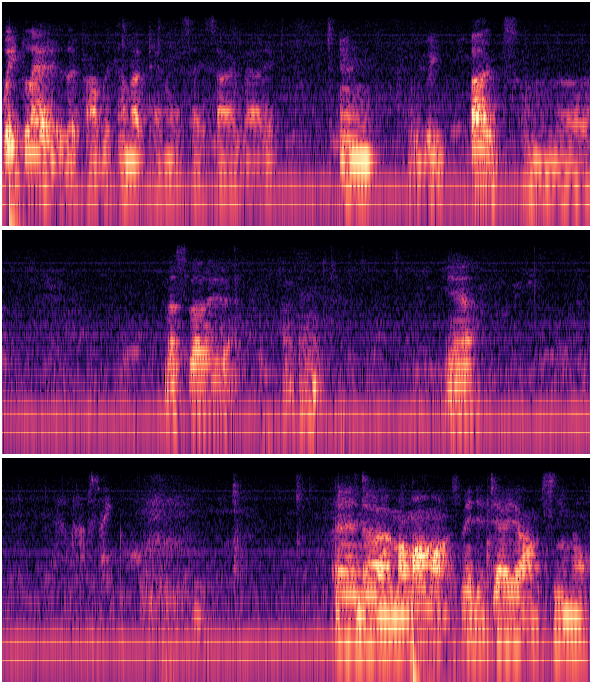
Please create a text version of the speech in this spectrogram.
week later, they probably come up to me and say sorry about it, and we buds, and uh, that's about it, I think. Yeah. I'm single. And uh, my mom wants me to tell you I'm single.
